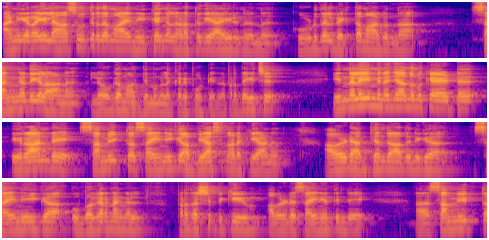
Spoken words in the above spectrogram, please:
അണിയറയിൽ ആസൂത്രിതമായ നീക്കങ്ങൾ നടത്തുകയായിരുന്നു എന്ന് കൂടുതൽ വ്യക്തമാകുന്ന സംഗതികളാണ് ലോകമാധ്യമങ്ങളൊക്കെ റിപ്പോർട്ട് ചെയ്യുന്നത്. പ്രത്യേകിച്ച് ഇന്നലെയും മിനഞ്ഞാന്നുമൊക്കെയായിട്ട് ഇറാന്റെ സംയുക്ത സൈനിക അഭ്യാസം നടക്കുകയാണ്. അവരുടെ അത്യന്താധുനിക സൈനിക ഉപകരണങ്ങൾ പ്രദർശിപ്പിക്കുകയും അവരുടെ സൈന്യത്തിന്റെ സംയുക്ത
